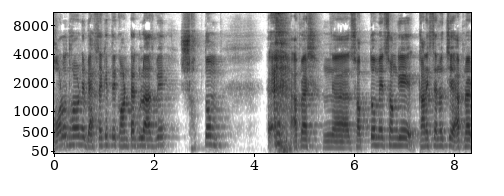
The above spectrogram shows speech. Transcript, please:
বড় ধরনের ব্যবসা ক্ষেত্রে কন্ট্যাক্টগুলো আসবে। সপ্তম, আপনার সপ্তমের সঙ্গে কানেকশান হচ্ছে আপনার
